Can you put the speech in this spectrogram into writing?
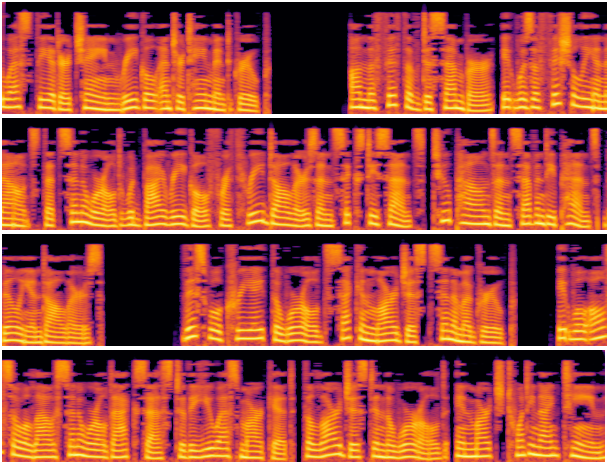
U.S. theater chain Regal Entertainment Group. On 5 December, it was officially announced that Cineworld would buy Regal for $3.60 £2.70 billion. This will create the world's second-largest cinema group. It will also allow Cineworld access to the U.S. market, the largest in the world. In March 2019,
